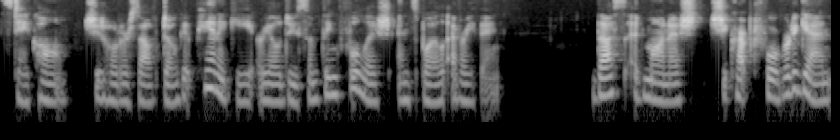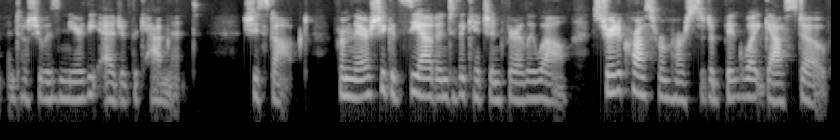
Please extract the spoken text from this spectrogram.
Stay calm, she told herself. Don't get panicky, or you'll do something foolish and spoil everything. Thus admonished, she crept forward again until she was near the edge of the cabinet. She stopped. From there, she could see out into the kitchen fairly well. Straight across from her stood a big white gas stove,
